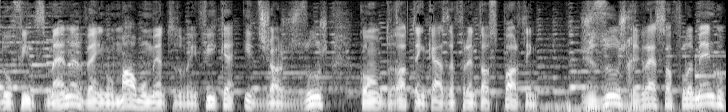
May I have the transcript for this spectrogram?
Do fim de semana vem o mau momento do Benfica e de Jorge Jesus, com derrota em casa frente ao Sporting. Jesus regressa ao Flamengo?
